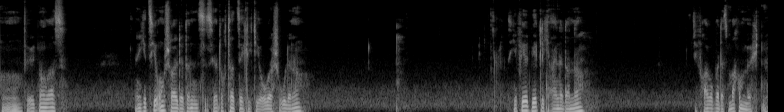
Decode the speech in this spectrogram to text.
hm, fehlt noch was. Wenn ich jetzt hier umschalte, dann ist es ja doch tatsächlich die Oberschule, ne? Hier fehlt wirklich eine dann, ne? Die Frage, ob wir das machen möchten.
